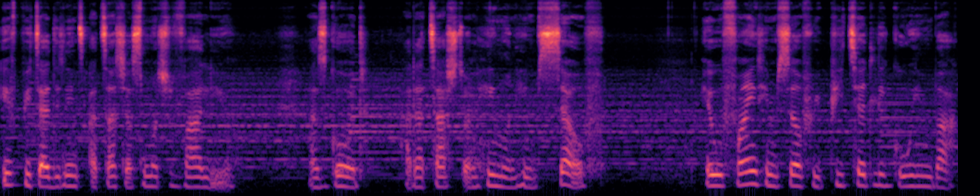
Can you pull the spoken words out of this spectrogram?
if Peter didn't attach as much value as God had attached on him on himself, he will find himself repeatedly going back.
